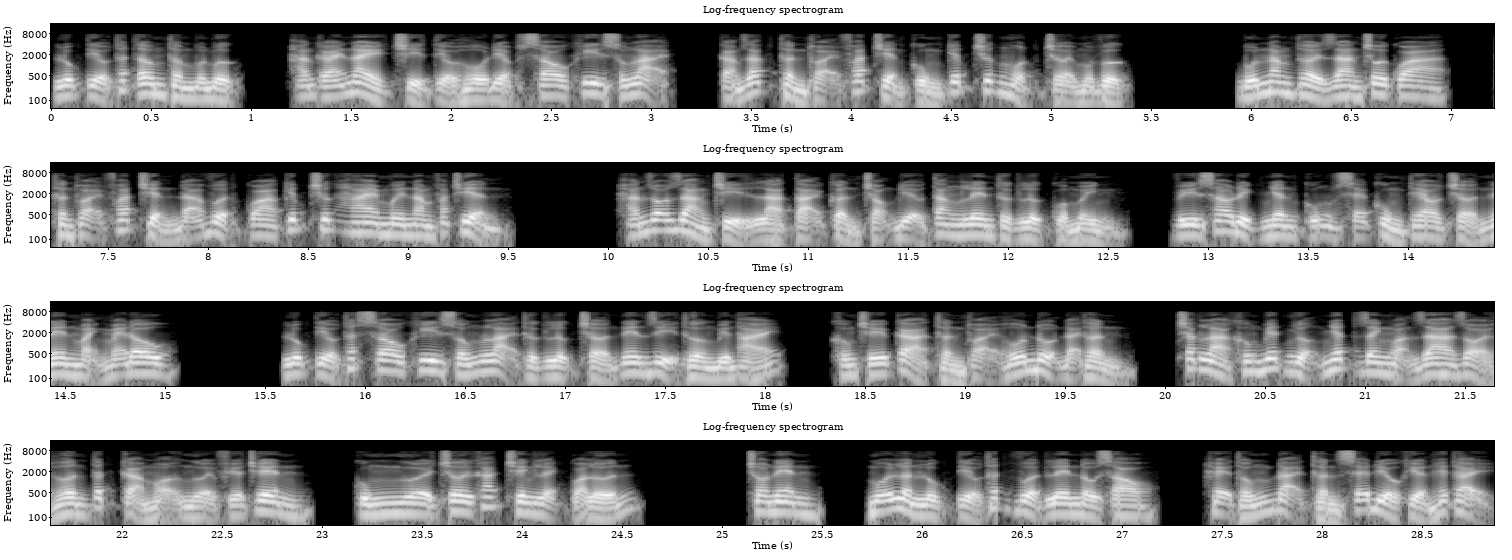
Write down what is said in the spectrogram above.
Lục tiểu thất âm thầm buồn bực, hắn cái này chỉ tiểu hồ điệp sau khi sống lại, cảm giác thần thoại phát triển cùng kiếp trước một trời một vực. Bốn năm thời gian trôi qua thần thoại phát triển đã vượt qua kiếp trước hai mươi năm phát triển. Hắn rõ ràng chỉ là tại cẩn trọng điệu tăng lên thực lực của mình, vì sao địch nhân cũng sẽ cùng theo trở nên mạnh mẽ đâu? Lục tiểu thất sau khi sống lại thực lực trở nên dị thường biến thái, khống chế cả thần thoại hỗn độn đại thần, chắc là không biết nhượng nhất danh ngoạn gia giỏi hơn tất cả mọi người phía trên, cùng người chơi khác chênh lệch quá lớn. Cho nên, mỗi lần lục tiểu thất vượt lên đầu sau, hệ thống đại thần sẽ điều khiển hết thảy,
